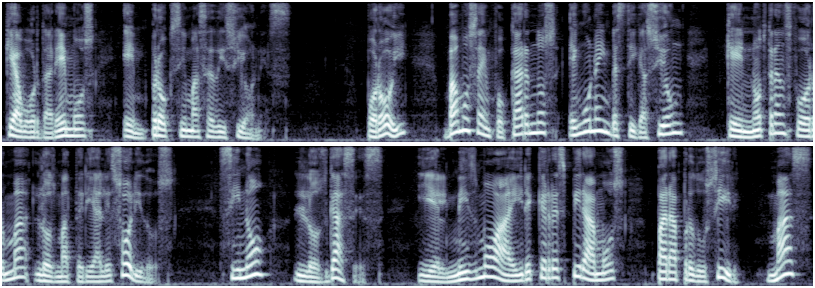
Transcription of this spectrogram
que abordaremos en próximas ediciones. Por hoy, vamos a enfocarnos en una investigación que no transforma los materiales sólidos, sino los gases, y el mismo aire que respiramos para producir más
